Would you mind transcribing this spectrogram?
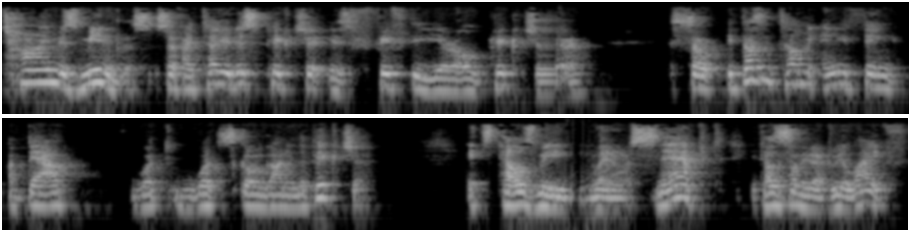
Time is meaningless. So if I tell you this picture is 50 year old picture, so it doesn't tell me anything about what what's going on in the picture. It tells me when it was snapped. It tells me something about real life.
